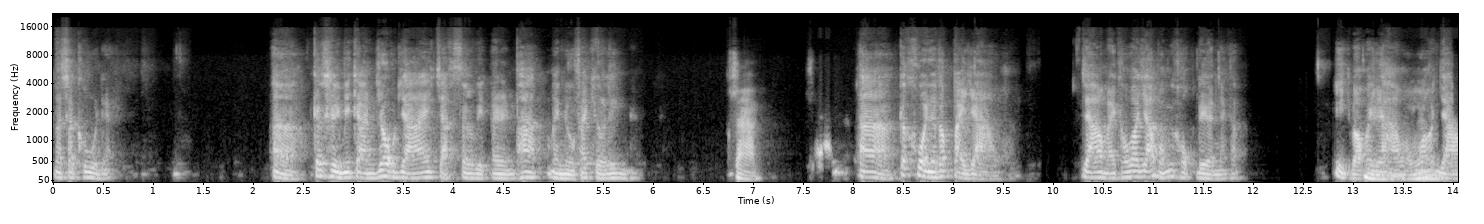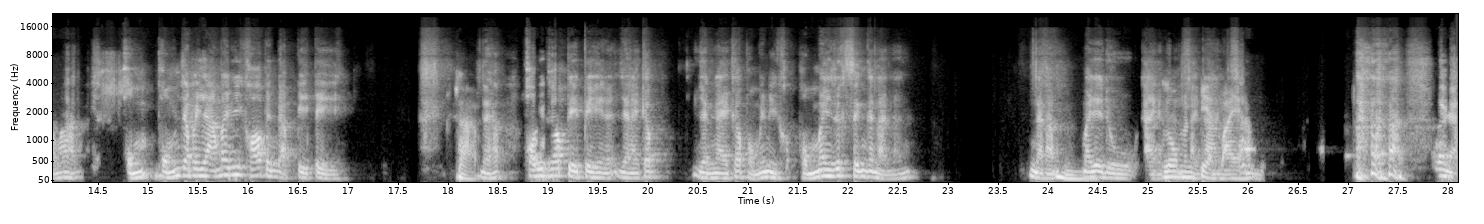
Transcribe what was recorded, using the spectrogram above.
เมื่อสักครู่เนี่ยอ่าก็คือมีการโยกย้ายจากเซอร์วิสไปเป็นภาค manufacturing ครับอ่า ก็ควรจะต้องไปยาว ยาวหมายความว่ายาวผมหกเดือนนะครับ อีกบอกว่ายาวผมว่ายาวมาก ผมผมจะพยายามไม่วิเคราะห์เป็นแบบปีครับๆ นะครับพอวิเคราะห์ปีๆเนี่ยยังไงก็ยังไงก็ผมไม่มีผมไม่ลึกซึ้งขนาดนั้น นะครับอืมไม่ได้ดูการแข่งขัโลกมันเปลี่ยนไวครับนั่นไง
